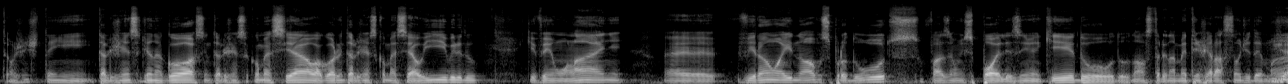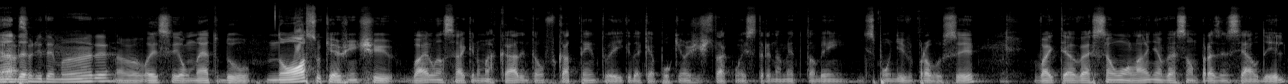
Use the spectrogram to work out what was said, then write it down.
então a gente tem inteligência de negócio, inteligência comercial, agora inteligência comercial híbrido, que vem online. É, virão aí novos produtos, fazer um spoilerzinho aqui do, do nosso treinamento em geração de demanda. Geração de demanda. Esse é um método nosso que a gente vai lançar aqui no mercado, então fica atento aí que daqui a pouquinho a gente está com esse treinamento também disponível para você. Vai ter a versão online e a versão presencial dele.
